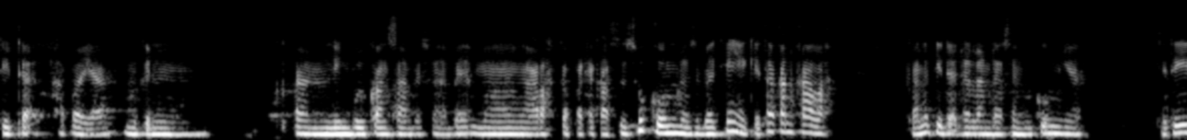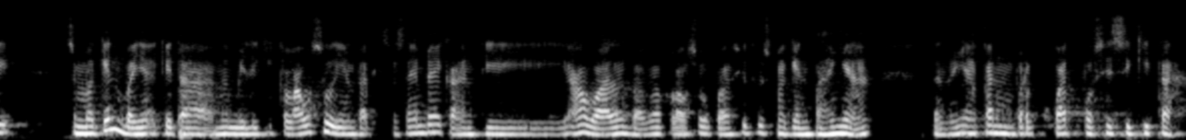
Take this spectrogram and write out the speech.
tidak apa ya, mungkin akan menimbulkan sampai-sampai mengarah kepada kasus hukum dan sebagainya, kita akan kalah karena tidak ada landasan hukumnya. Jadi semakin banyak kita memiliki klausul yang tadi saya sampaikan di awal bahwa klausul-klausul itu semakin banyak, tentunya akan memperkuat posisi kita,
